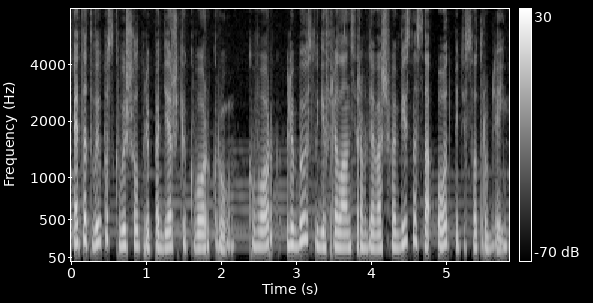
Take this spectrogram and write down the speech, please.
Этот выпуск вышел при поддержке Quark.ru. Quark – любые услуги фрилансеров для вашего бизнеса от 500 рублей.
